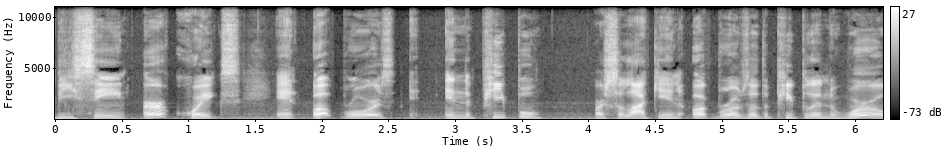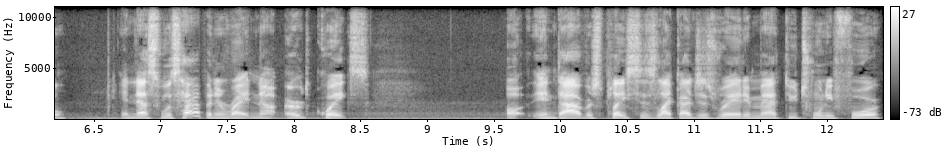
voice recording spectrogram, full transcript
be seen earthquakes and uproars in the people, or Salaki, and uproars of the people in the world, and that's what's happening right now. Earthquakes uh, in diverse places, like I just read in Matthew 24,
